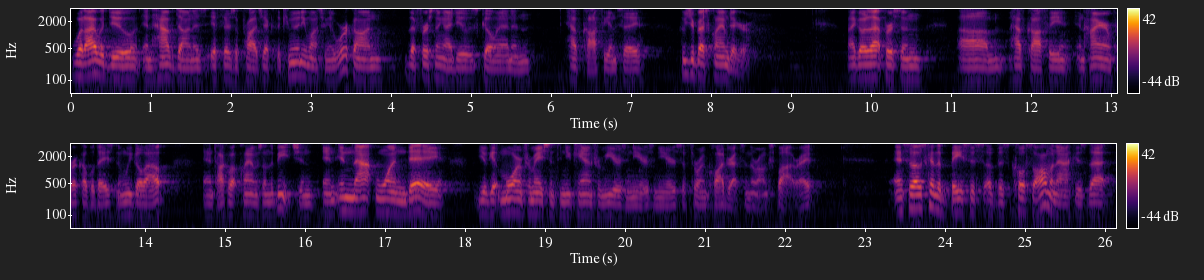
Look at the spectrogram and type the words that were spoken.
what I would do and have done is if there's a project the community wants me to work on, the first thing I do is go in and have coffee and say, who's your best clam digger? I go to that person, um, have coffee, and hire him for a couple days. Then we go out and talk about clams on the beach. And, and in that one day, you'll get more information than you can from years and years and years of throwing quadrats in the wrong spot, right? And so that was kind of the basis of this coastal almanac is that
